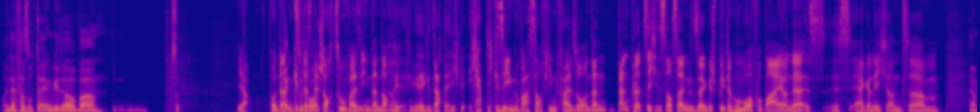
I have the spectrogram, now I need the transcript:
Und er versucht da irgendwie darüber, Ja. Und dann gibt das halt doch zu, weil sie ihn dann doch äh, gesagt hat, ich, ich habe dich gesehen, du warst da auf jeden Fall so. Und dann, dann plötzlich ist auch sein, sein gespielter Humor vorbei und er ist, ist ärgerlich und ähm, Ja.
